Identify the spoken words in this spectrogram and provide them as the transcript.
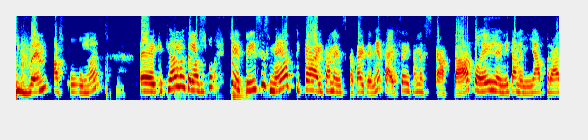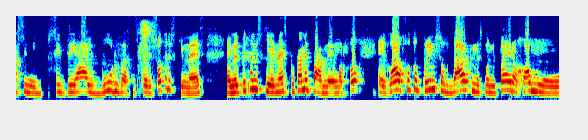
even, ας πούμε. Ε, και τι άλλο ήθελα να σας πω. Και επίσης, ναι, οπτικά ήταν σκατά η ταινία, τα εφέ ήταν σκατά. Το Alien ήταν μια πράσινη CGI μπουρδα στις περισσότερες σκηνές. Ενώ υπήρχαν σκηνές που ήταν πανέμορφο. Εγώ αυτό το Prince of Darkness, τον υπέροχό μου,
